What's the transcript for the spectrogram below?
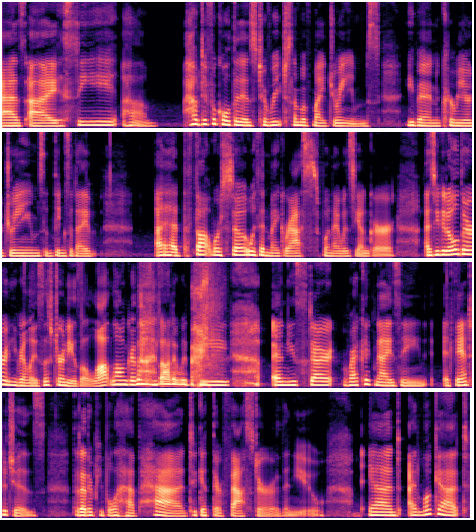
as I see um, how difficult it is to reach some of my dreams, even career dreams and things that I've I had thought were so within my grasp when I was younger. As you get older and you realize this journey is a lot longer than I thought it would be, and you start recognizing advantages that other people have had to get there faster than you. And I look at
